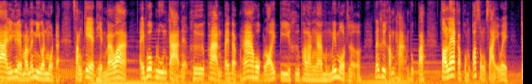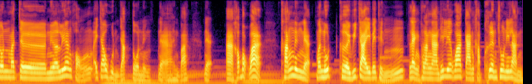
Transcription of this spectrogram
ได้เรื่อยๆ มันไม่มีวันหมดอะ สังเกตเห็นไหมว่าไอ้พวกรูนการ์ดเนี่ยคือผ่านไปแบบ 5 600 ปี คือพลังงานมึงไม่หมดเหรอ นั่นคือคำถามถูกปะ ตอนแรกกับผมก็สงสัยเว้ย จนมาเจอเนื้อเรื่องของไอ้เจ้าหุ่นยักษ์ตัวหนึ่งเนี่ยเห็นปะเนี่ยอ่าเขาบอกว่าครั้งหนึ่งเนี่ยมนุษย์เคยวิจัยไปถึงแหล่งพลังงานที่เรียกว่าการขับเคลื่อนช่วงนิรันด์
